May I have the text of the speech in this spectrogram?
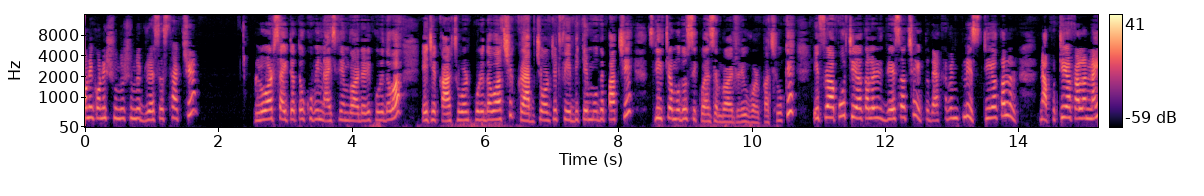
অনেক অনেক সুন্দর সুন্দর ড্রেসেস থাকছে। লোয়ার সাইডটা তো খুবই নাইসলি এমব্রয়ডারি করে দেওয়া। এই যে কাট ওয়ার্ক করে দেওয়া আছে ক্র্যাপ জর্জেট ফেব্রিকের মধ্যে পাচ্ছে স্লিভটার মধ্যে সিকোয়েন্স এমব্রয়ডারি ওয়ার্ক আছে ওকে ইফরা টিয়া কালারের ড্রেস আছে, একটু দেখাবেন প্লিজ টিয়া কালার না আপু, টিয়া কালার নাই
